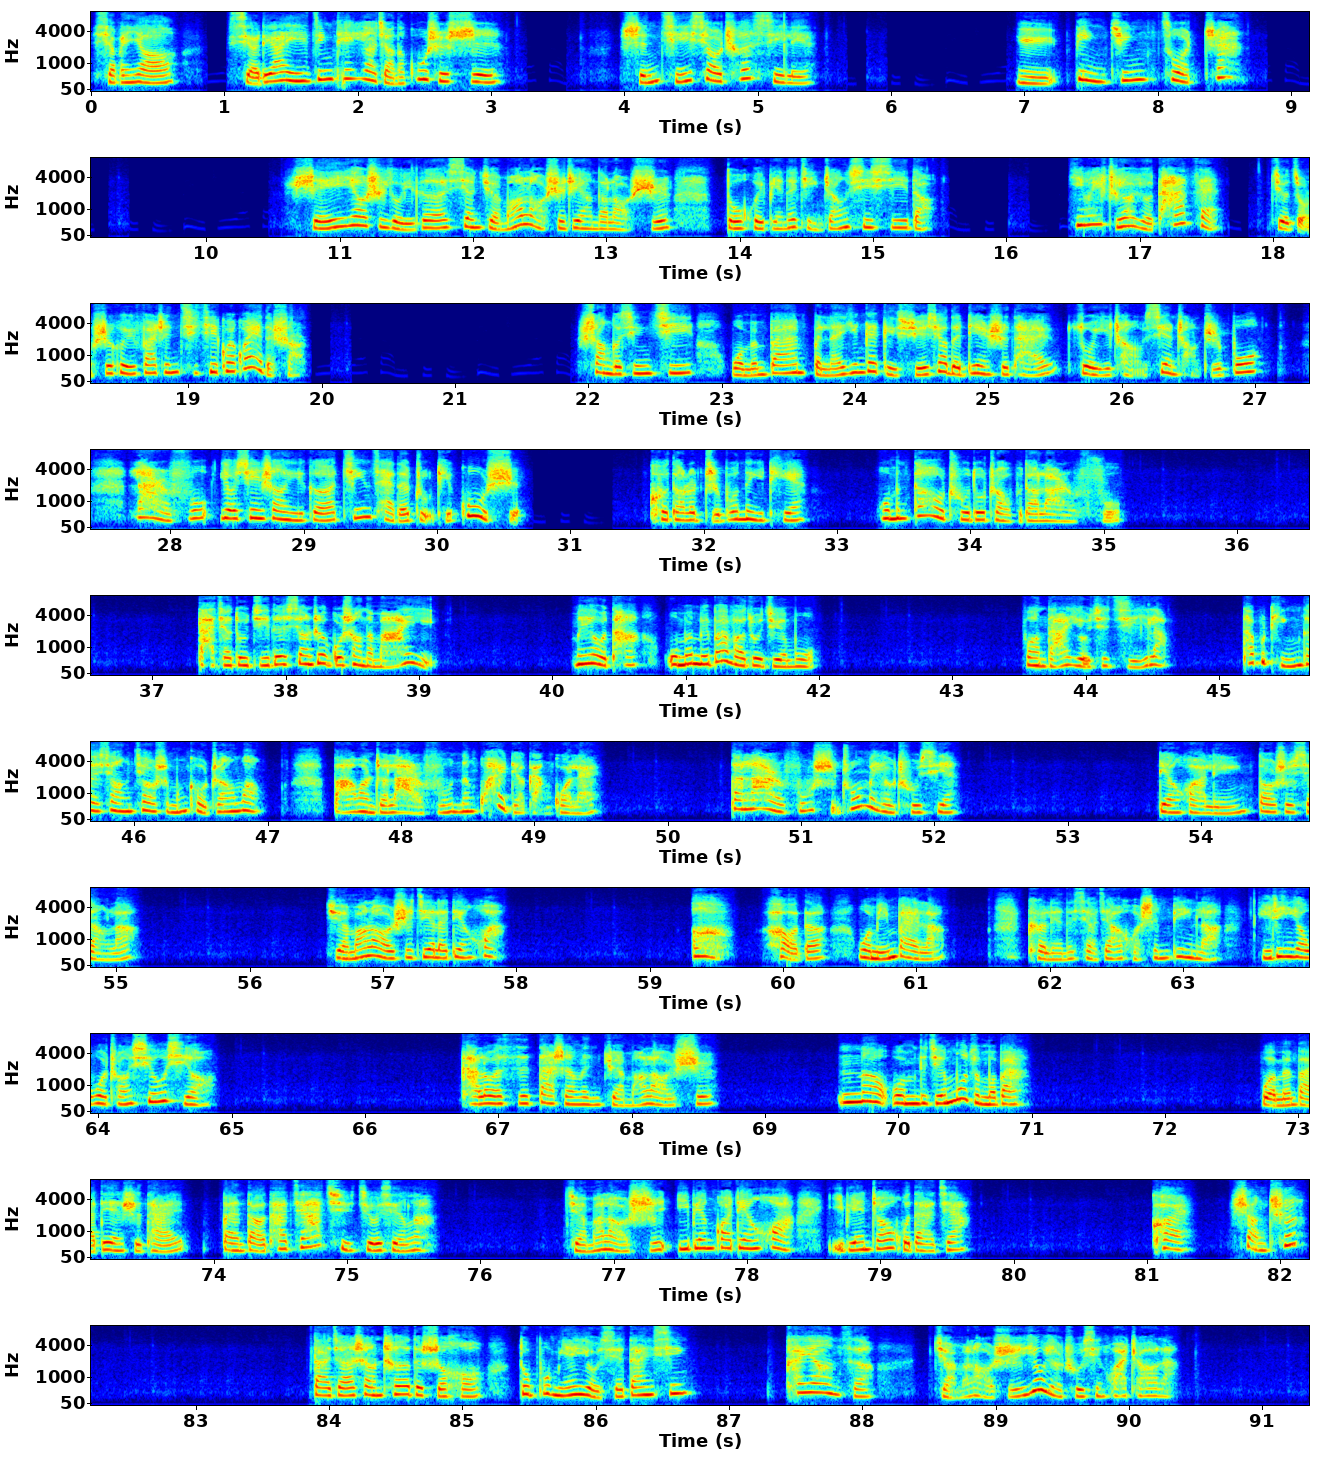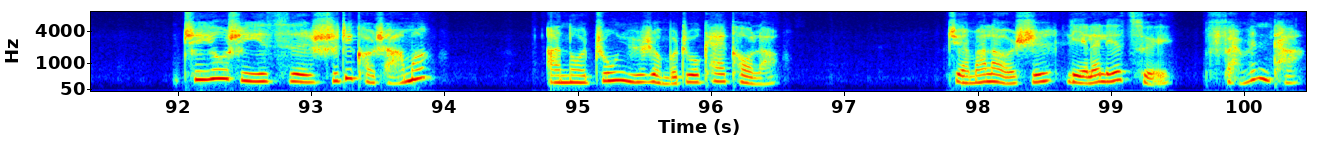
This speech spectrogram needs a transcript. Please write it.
小朋友，小迪阿姨今天要讲的故事是《神奇校车系列》与病菌作战。谁要是有一个像卷毛老师这样的老师，都会变得紧张兮兮的，因为只要有他在，就总是会发生奇奇怪怪的事儿。上个星期，我们班本来应该给学校的电视台做一场现场直播。拉尔夫要献上一个精彩的主题故事，可到了直播那一天，我们到处都找不到拉尔夫。大家都急得像热锅上的蚂蚁，没有他，我们没办法做节目。旺达有些急了，他不停地向教室门口张望，巴望着拉尔夫能快点赶过来，但拉尔夫始终没有出现。电话铃倒是响了。卷毛老师接了电话。哦，好的，我明白了。可怜的小家伙生病了，一定要卧床休息哦。卡洛斯大声问卷毛老师：“那我们的节目怎么办？”我们把电视台搬到他家去就行了。卷毛老师一边挂电话，一边招呼大家：“快上车！”大家上车的时候都不免有些担心，看样子卷毛老师又要出新花招了。这又是一次实地考察吗？阿诺终于忍不住开口了。卷毛老师咧了咧嘴，反问他：“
